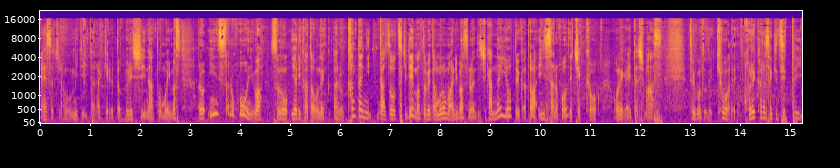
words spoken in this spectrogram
えそちらも見ていただけると嬉しいなと思います。あのインスタの方にはそのやり方をねあの簡単に画像付きでまとめたものもありますので時間ないよという方はインスタの方でチェックをお願いいたします。ということで今日はねこれから先絶対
